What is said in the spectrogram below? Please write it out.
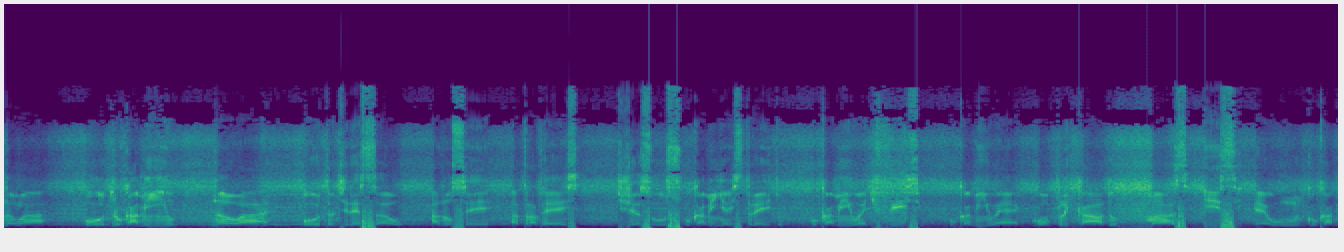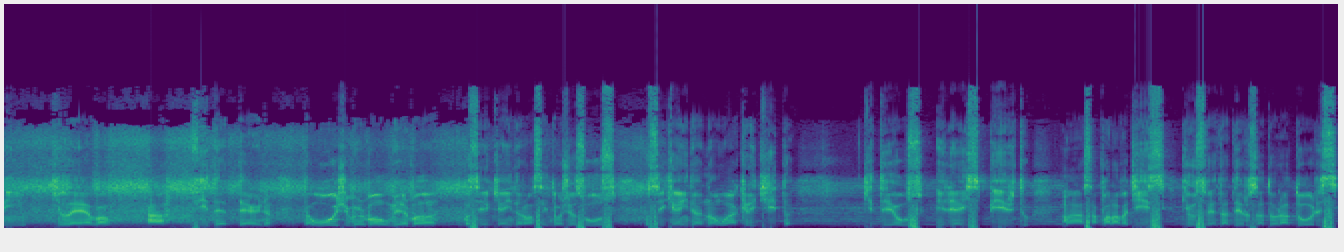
Não há outro caminho, não há outra direção a não ser através de Jesus. O caminho é estreito, o caminho é difícil, caminho é complicado, mas esse é o único caminho que leva à vida eterna. Então hoje, meu irmão, minha irmã, você que ainda não aceitou Jesus, você que ainda não acredita que Deus, ele é espírito, mas a palavra diz que os verdadeiros adoradores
